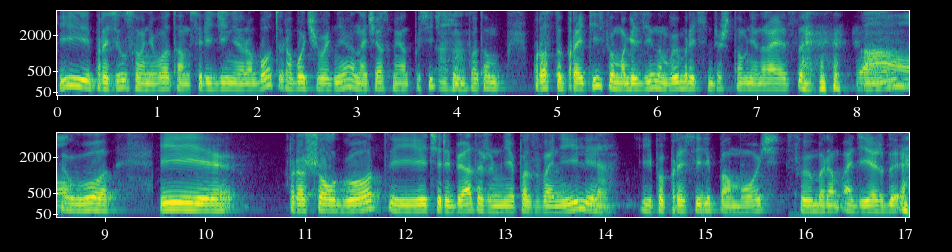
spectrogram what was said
И просился у него там в середине работы, рабочего дня на час меня отпустить, чтобы потом просто пройтись по магазинам, выбрать себе, что мне нравится. Вот. И прошел год, и эти ребята же мне позвонили. Да и попросили помочь с выбором одежды.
